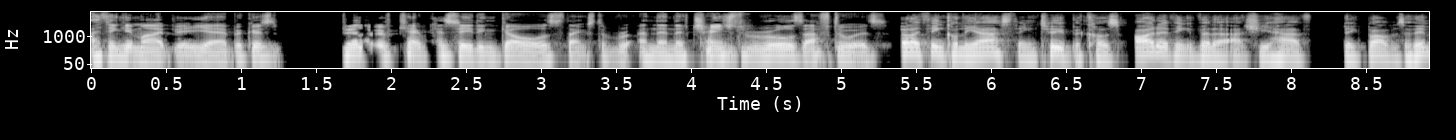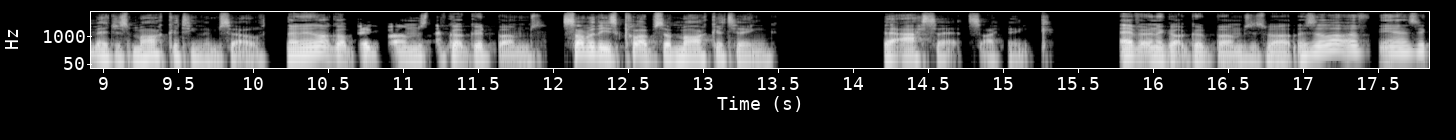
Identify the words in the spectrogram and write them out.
I think it might be, yeah, because Villa have kept conceding goals thanks to, and then they've changed the rules afterwards. But I think on the ass thing too, because I don't think Villa actually have big bums. I think they're just marketing themselves. No, they've not got big bums; they've got good bums. Some of these clubs are marketing their assets. I think. Everton have got good bums as well. There's a lot of yeah, there's a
